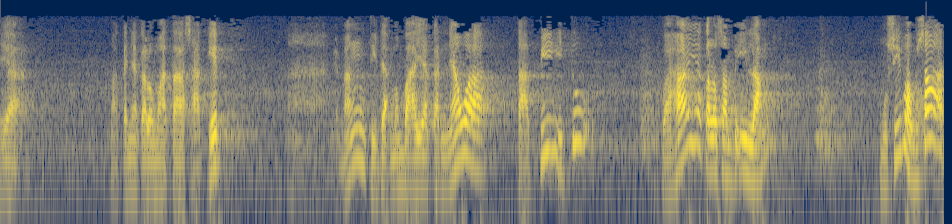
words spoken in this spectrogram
Ya, makanya kalau mata sakit, memang tidak membahayakan nyawa, tapi itu bahaya kalau sampai hilang, musibah besar,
